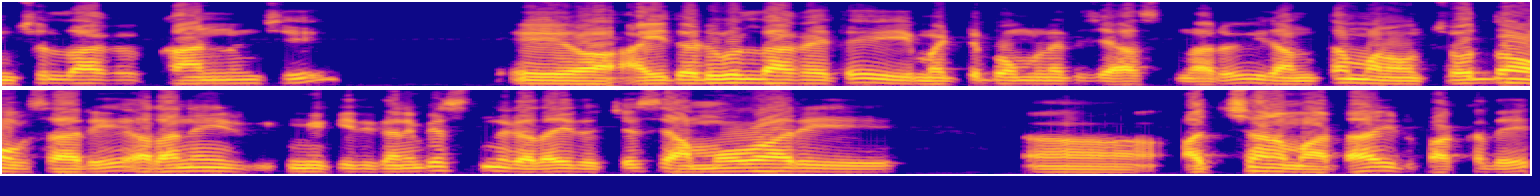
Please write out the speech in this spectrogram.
ఇంచుల దాకా కాడి నుంచి ఐదు అడుగుల దాకా అయితే ఈ మట్టి బొమ్మలు అయితే చేస్తున్నారు. ఇదంతా మనం చూద్దాం ఒకసారి. అలానే మీకు ఇది కనిపిస్తుంది కదా ఇది వచ్చేసి అమ్మవారి అచ్చు అన్నమాట ఇటు పక్కది.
